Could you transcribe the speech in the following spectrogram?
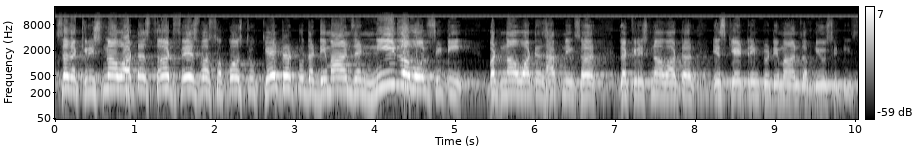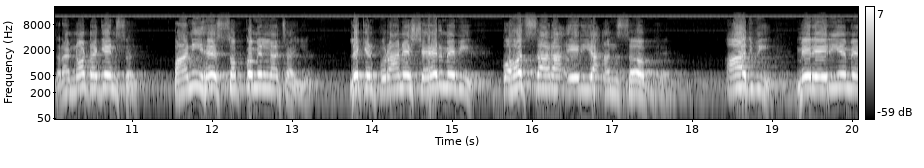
So the Krishna water's third phase was supposed to cater to the demands and needs of whole city. But now what is happening, sir? The Krishna water is catering to demands of new cities. Sir, I'm not against, sir. पानी है सबको मिलना चाहिए लेकिन पुराने शहर में भी بہت سارا ایریا انسربڈ ہے۔ آج بھی میرے ایریا میں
